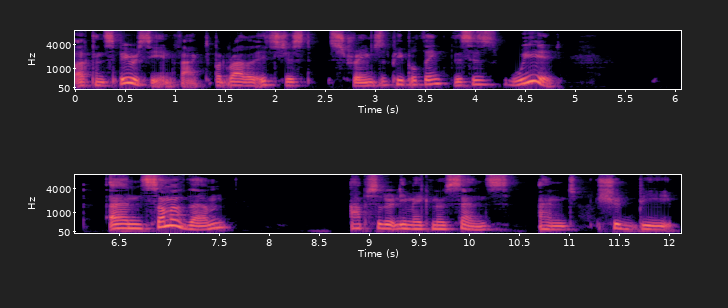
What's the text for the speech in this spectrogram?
a conspiracy, in fact, but rather it's just strange that people think this is weird. And some of them absolutely make no sense and should be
